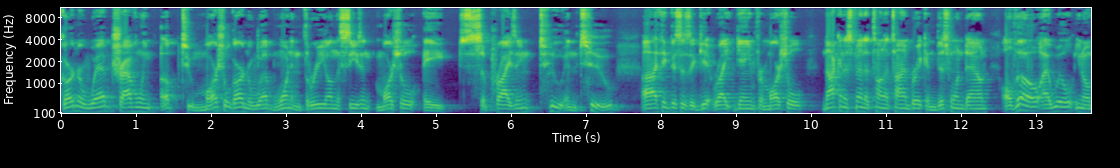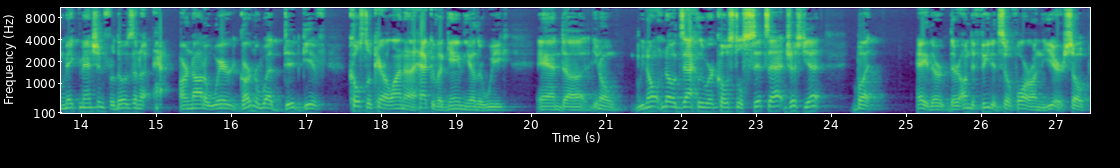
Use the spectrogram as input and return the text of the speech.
Gardner Webb traveling up to Marshall. Gardner Webb one and three on the season. Marshall a surprising two and two. Uh, I think this is a get right game for Marshall. Not going to spend a ton of time breaking this one down. Although I will, you know, make mention for those that are not aware, Gardner Webb did give Coastal Carolina a heck of a game the other week. And, uh, you know, we don't know exactly where Coastal sits at just yet, but hey, they're they're undefeated so far on the year. So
